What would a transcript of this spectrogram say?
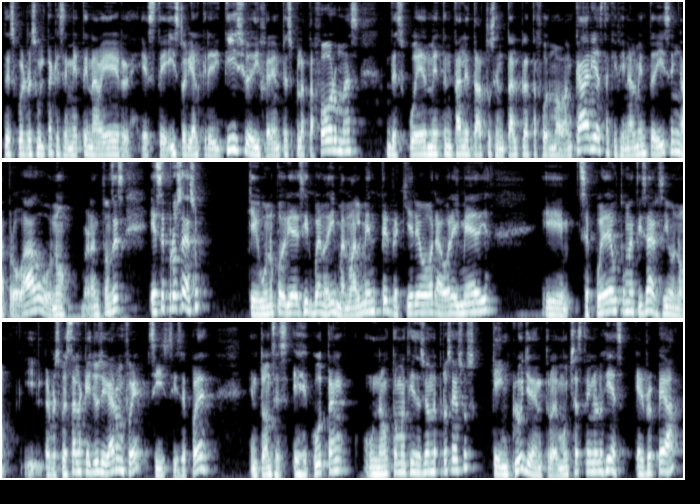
después resulta que se meten a ver este historial crediticio de diferentes plataformas, después meten tales datos en tal plataforma bancaria hasta que finalmente dicen aprobado o no, ¿verdad? Entonces, ese proceso que uno podría decir, bueno, y manualmente requiere hora, hora y media, eh, ¿Se puede automatizar, sí o no? Y la respuesta a la que ellos llegaron fue, sí, sí se puede. Entonces, ejecutan una automatización de procesos que incluye dentro de muchas tecnologías RPA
